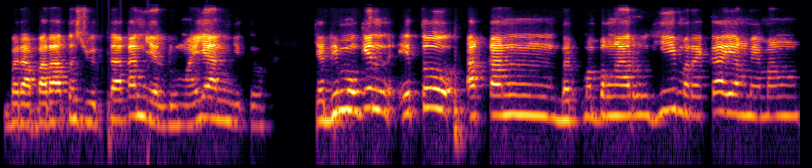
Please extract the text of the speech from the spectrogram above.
berapa ratus juta kan ya lumayan gitu jadi mungkin itu akan mempengaruhi mereka yang memang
